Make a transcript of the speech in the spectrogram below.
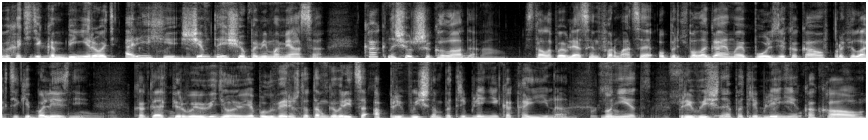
вы хотите комбинировать орехи с чем-то еще помимо мяса, как насчет шоколада? Стала появляться информация о предполагаемой пользе какао в профилактике болезней. Когда я впервые увидел ее, я был уверен, что там говорится о привычном потреблении кокаина. Но нет, привычное потребление какао.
